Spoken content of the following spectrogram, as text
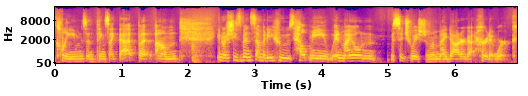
claims and things like that. But um, you know, she's been somebody who's helped me in my own situation. When my daughter got hurt at work,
